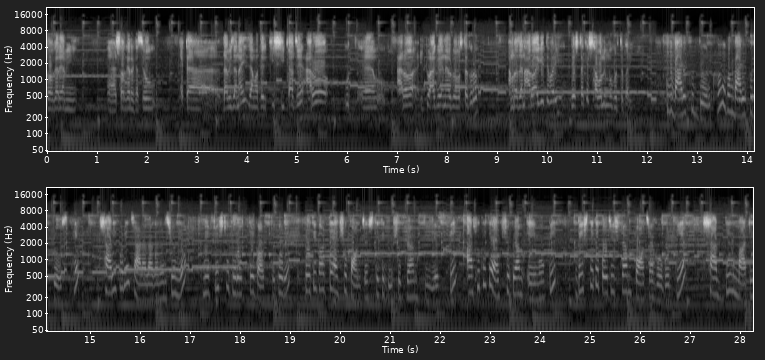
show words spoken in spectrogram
সহকারে আমি সরকারের কাছেও একটা দাবি জানাই যে আমাদের কৃষি কাজে আরও আরও একটু আগে নেওয়ার ব্যবস্থা করুক। আমরা যেন আরও এগিয়ে পারি, দেশটাকে স্বাবলম্বী করতে পারি। তিনি বারো ফুট দৈর্ঘ্য এবং বারো ফুট প্রস্থে সারি করে চারা লাগানোর জন্য নির্দিষ্ট দূরত্বে গর্ত করে প্রতি গর্তে একশো পঞ্চাশ থেকে দুশো গ্রাম টিএসপি আশি থেকে একশো গ্রাম এমওপি বিশ থেকে পঁচিশ গ্রাম পচা গোবর দিয়ে সাত দিন মাটি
